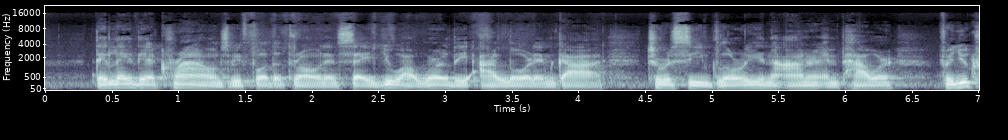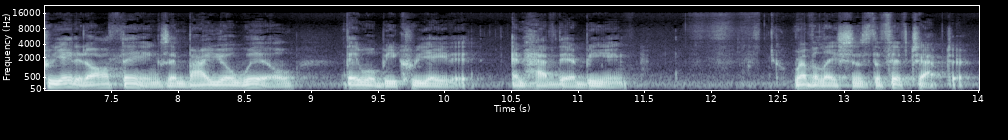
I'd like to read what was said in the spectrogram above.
They lay their crowns before the throne and say, You are worthy, our Lord and God, to receive glory and honor and power, for you created all things, and by your will they will be created and have their being. Revelations, the fifth chapter.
